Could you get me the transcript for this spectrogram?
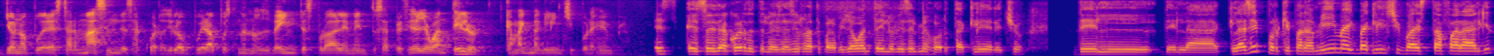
yo no podría estar más en desacuerdo. Yo lo hubiera puesto en los 20 probablemente. O sea, prefiero a Jawan Taylor que a Mike McGlinchey, por ejemplo. estoy de acuerdo, te lo decía hace un rato. Para mí Jawan Taylor es el mejor tackle derecho del, de la clase porque para mí Mike McGlinchey va a estafar a alguien.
